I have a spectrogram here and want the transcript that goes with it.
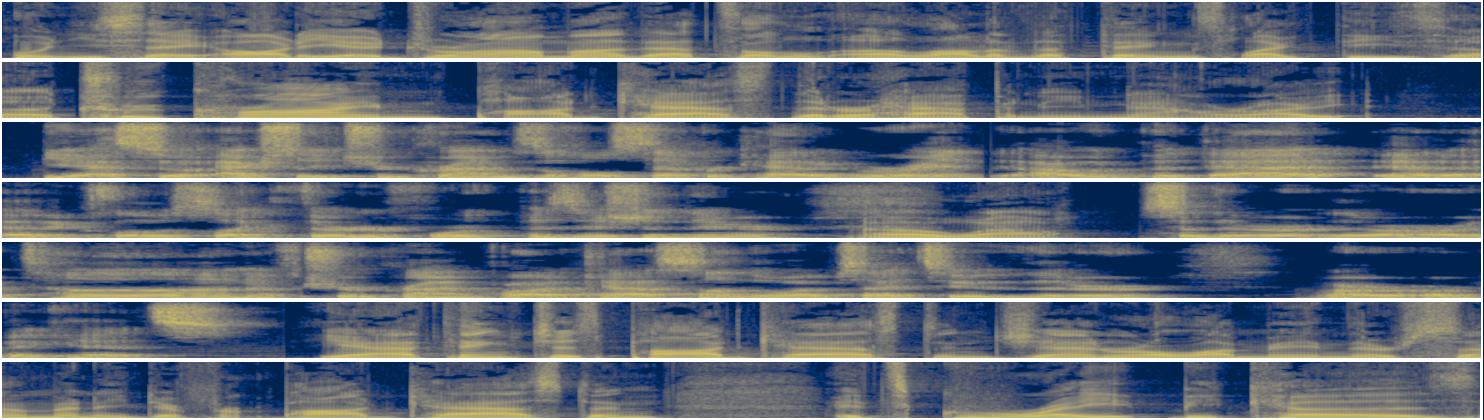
When you say audio drama, that's a, a lot of the things like these uh, true crime podcasts that are happening now, right? Yeah, so actually, true crime is a whole separate category, and I would put that at a, at a close, like third or fourth position there. Oh wow! So there are, there are a ton of true crime podcasts on the website too that are are, are big hits. Yeah, I think just podcast in general. I mean, there's so many different podcasts, and it's great because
